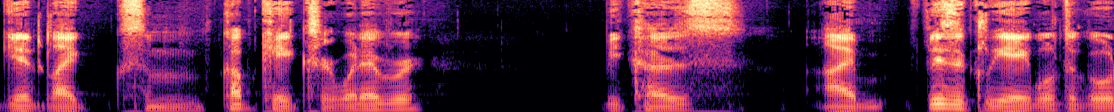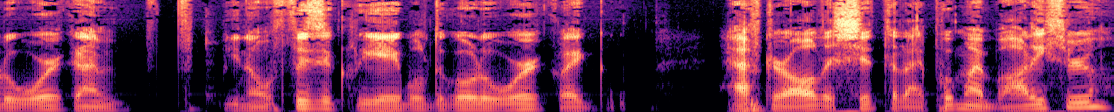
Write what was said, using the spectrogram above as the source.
get like some cupcakes or whatever because I'm physically able to go to work. I'm, you know, physically able to go to work. Like after all the shit that I put my body through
